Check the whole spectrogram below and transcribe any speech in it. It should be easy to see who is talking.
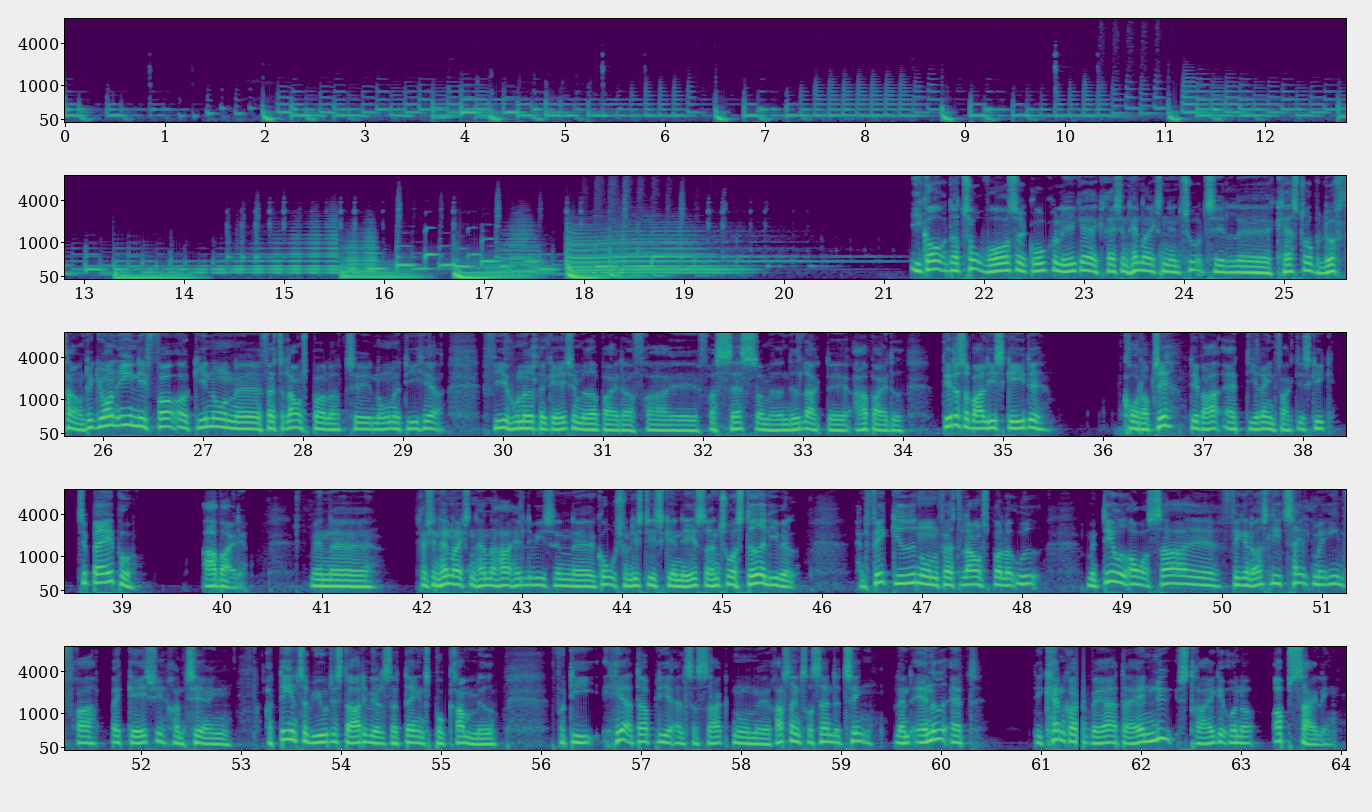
Speaker 1: Thank you. I går der tog vores gode kollega Christian Henriksen en tur til øh, Kastrup Lufthavn. Det gjorde han egentlig for at give nogle øh, faste lavnsboller til nogle af de her 400 bagagemedarbejdere fra, øh, fra SAS, som havde nedlagt øh, arbejdet. Det, der så bare lige skete kort op til, det var, at de rent faktisk gik tilbage på arbejde. Men øh, Christian Henriksen han har heldigvis en øh, god journalistisk næse, og han tog afsted alligevel. Han fik givet nogle faste lavnsboller ud, men derudover så øh, fik han også lige talt med en fra bagagehåndteringen. Og det interview, det startede vi altså dagens program med. Fordi her der bliver altså sagt nogle øh, ret så interessante ting. Blandt andet, at det kan godt være, at der er en ny strække under opsejling.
